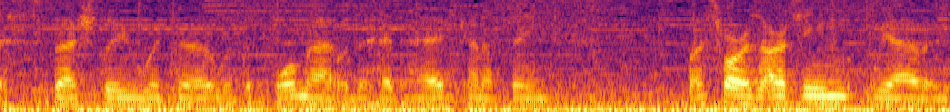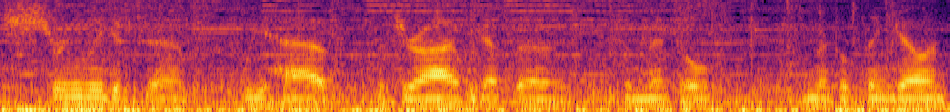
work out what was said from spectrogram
especially with the with the format, with the head-to-head kind of thing. As far as our team, we have an extremely good chance. We have the drive, we got the, the mental the mental thing going.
